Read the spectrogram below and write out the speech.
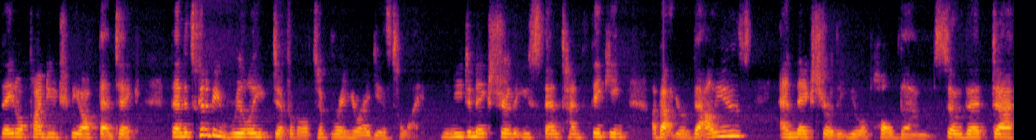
they don't find you to be authentic, then it's going to be really difficult to bring your ideas to life. You need to make sure that you spend time thinking about your values and make sure that you uphold them so that uh,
